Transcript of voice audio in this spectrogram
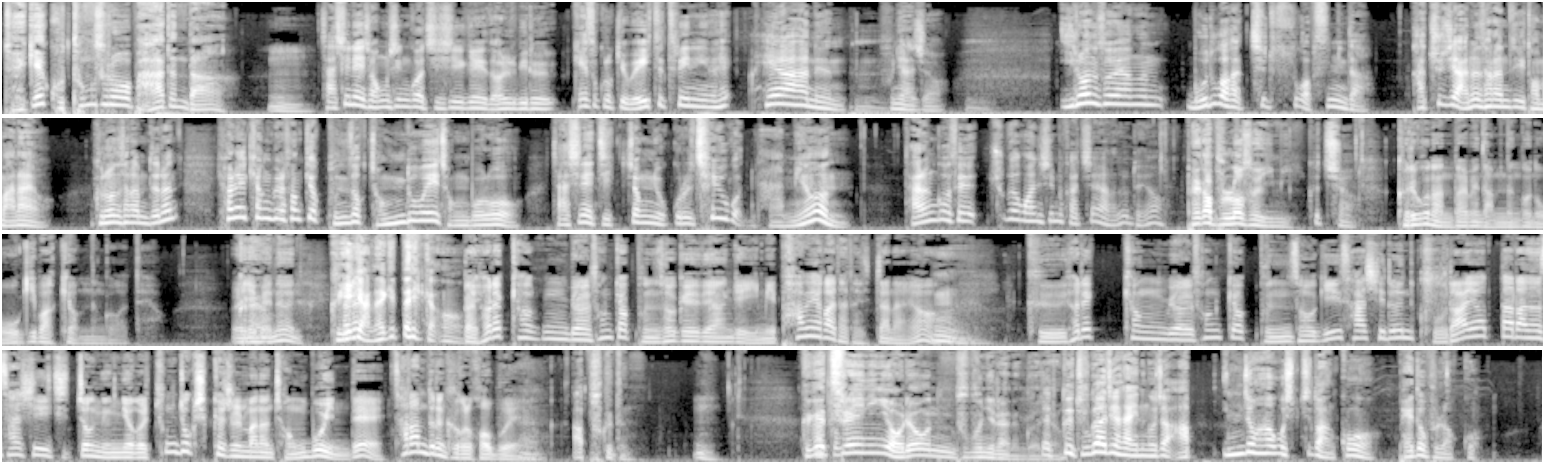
되게 고통스러워 봐야 된다. 음. 자신의 정신과 지식의 넓이를 계속 그렇게 웨이트 트레이닝을 해, 해야 하는 음. 분야죠. 이런 소양은 모두가 갖출 수가 없습니다. 갖추지 않은 사람들이 더 많아요. 그런 사람들은 혈액형별 성격 분석 정도의 정보로 자신의 직접 욕구를 채우고 나면 다른 것에 추가 관심을 갖지 않아도 돼요. 배가 불러서 이미. 그렇죠. 그리고 난 다음에 남는 건 오기밖에 없는 것 같아요. 왜냐면은 그 얘기 안 하겠다니까. 어. 그러니까 혈액형별 성격 분석에 대한 게 이미 파회가 다 됐잖아요. 음. 그 혈액형별 성격 분석이 사실은 구라였다라는 사실이 지적 능력을 충족시켜 줄 만한 정보인데 사람들은 그걸 거부해요. 아프거든. 음. 그게 아프- 트레이닝이 어려운 부분이라는 거죠. 그 두 가지가 다 있는 거죠. 앞, 인정하고 싶지도 않고 배도 불렀고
